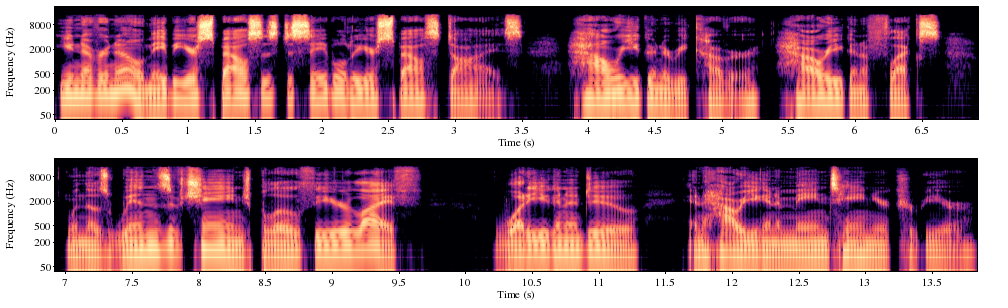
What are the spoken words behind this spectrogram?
You never know. Maybe your spouse is disabled or your spouse dies. How are you going to recover? How are you going to flex when those winds of change blow through your life? What are you going to do? And how are you going to maintain your career?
